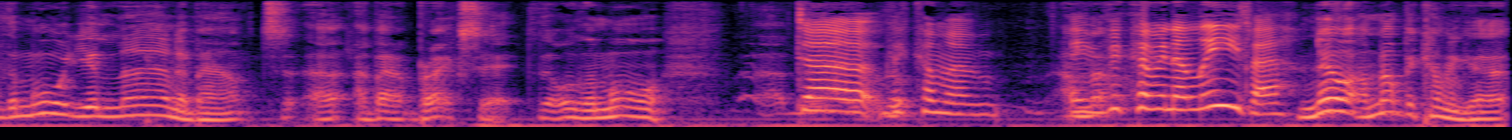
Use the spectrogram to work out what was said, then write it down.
the more you learn about uh, about Brexit, or the more Don't become a Are you not- becoming a leaver? No, I'm not becoming a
